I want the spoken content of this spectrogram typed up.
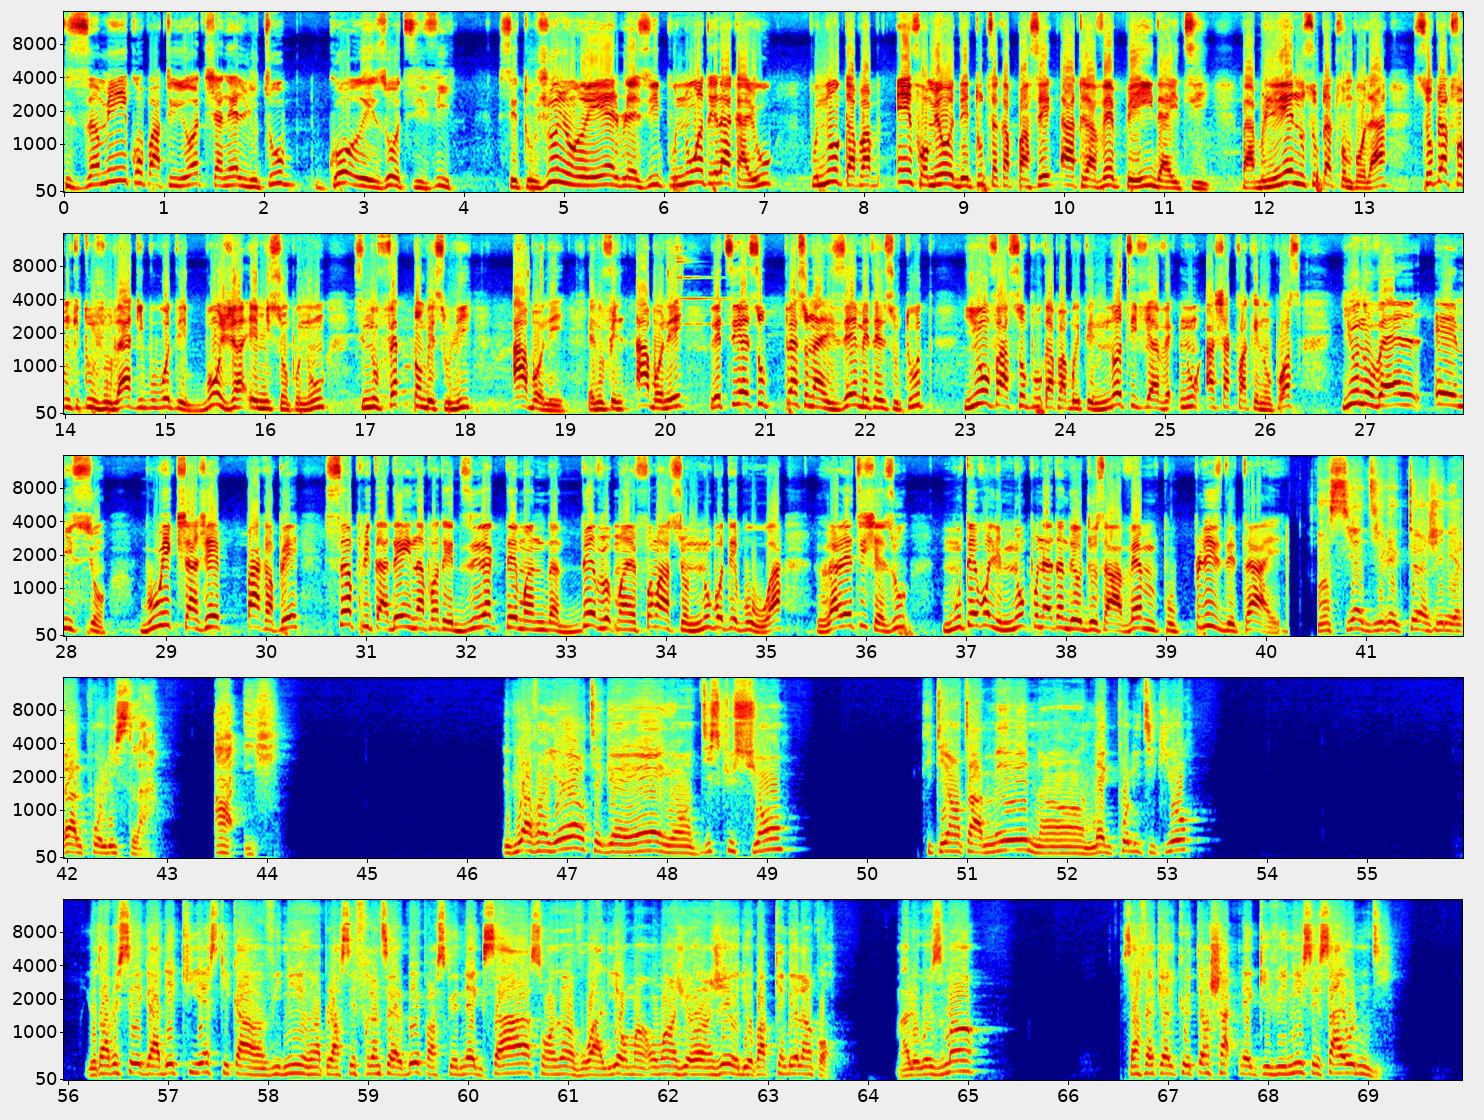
Zami kompatriot chanel YouTube Go Rezo TV. Se toujou yon reyel plezi pou nou antre la kayou pou nou kapab informe ou de tout sa kap pase a traver peyi d'Haïti. Pabliye nou sou platform pou la, sou platform ki toujou la ki pou pote bon jan emisyon pou nou. Si nou fèt tombe sou li, abone. E nou fin abone, retire sou personalize, metel sou tout. Yon fason pou kapab rete notifi avèk nou a chak fwa ke nou pos. Yon nouvel emisyon. Bouik chaje pa kampe, san pwitade yon apote direkteman dan devlopman informasyon nou pote pou wwa, raleti chezou, moute volim nou pou natan de oujou sa avem pou plis detay. Ansyen direktor general polis la, AI. Depi avan yer, te genyen yon diskusyon ki te antame nan neg politik yo Yo tapè se gade ki es ki ka vini remplase Frantz LB paske neg sa, son renvoi liye, on, man, on manje oranje, yo di yo pap kembel anko. Malheureseman, sa fe kelke tan chak neg ki vini, se sa yo n di.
